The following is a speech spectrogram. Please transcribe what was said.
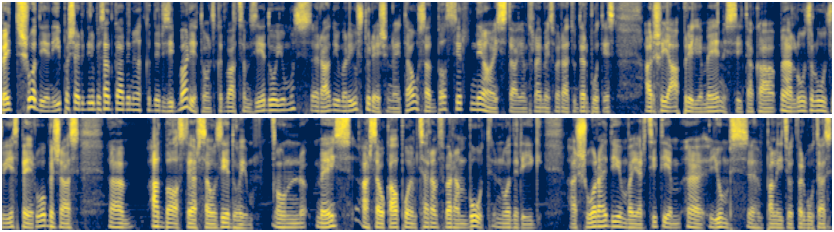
bet šodien īpaši arī gribas atgādināt, kad ir zib marietons, kad vācam ziedojumus radījuma arī uzturēšanai. Tavs atbalsts ir neaizstājams nepieciešams, lai mēs varētu darboties arī šajā aprīļa mēnesī. Tā kā lūdzu, lūdzu, iespēju robežās um, atbalsti ar savu ziedojumu. Un mēs ar savu kalpojumu cerams varam būt noderīgi ar šo raidījumu vai ar citiem uh, jums uh, palīdzot varbūt tās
